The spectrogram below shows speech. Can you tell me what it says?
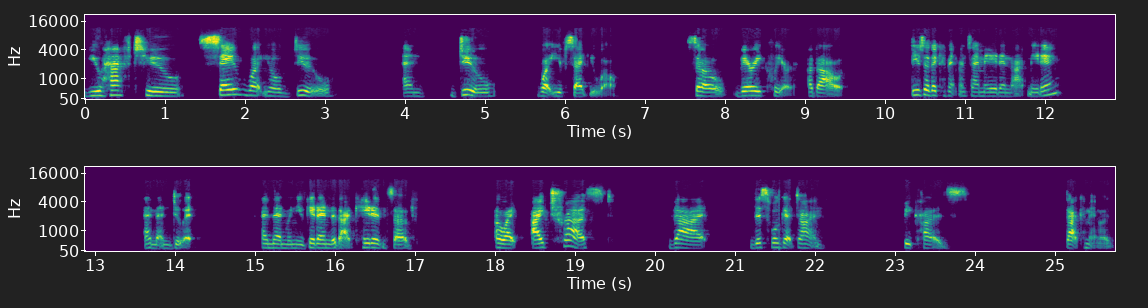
you have to say what you'll do and do what you've said you will. So, very clear about these are the commitments I made in that meeting, and then do it. And then when you get into that cadence of, oh, I, I trust that this will get done because that commitment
